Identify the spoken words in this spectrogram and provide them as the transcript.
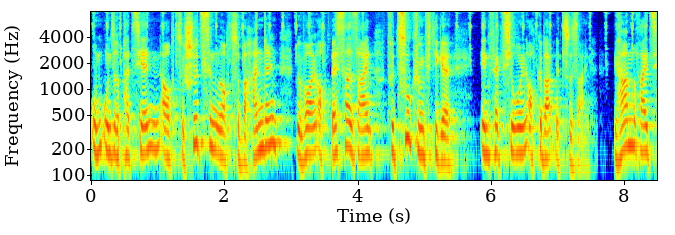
um unsere Patienten auch zu schützen und auch zu behandeln. Wir wollen auch besser sein, für zukünftige Infektionen auch gewappnet zu sein. Wir haben bereits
